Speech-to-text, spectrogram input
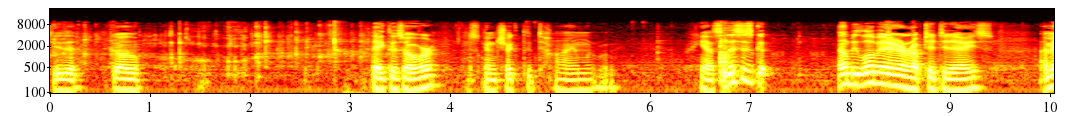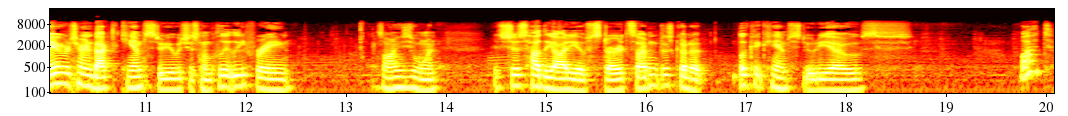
do the go take this over. Just gonna check the time. Yeah, so this is good. It'll be a little bit interrupted today. I may return back to Cam Studio, which is completely free, as long as you want. It's just how the audio starts. So I'm just gonna look at Cam Studios. What?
